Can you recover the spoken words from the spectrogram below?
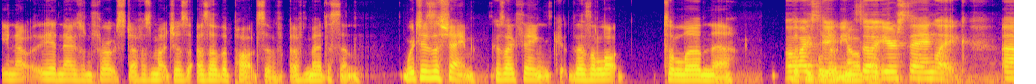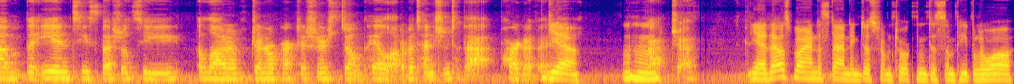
you know, ear, nose, and throat stuff as much as, as other parts of, of medicine, which is a shame because I think there's a lot to learn there. Oh, I see. Mean, so about. you're saying like um, the ENT specialty, a lot of general practitioners don't pay a lot of attention to that part of it. Yeah. Mm-hmm. Gotcha. Yeah, that was my understanding just from talking to some people who are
